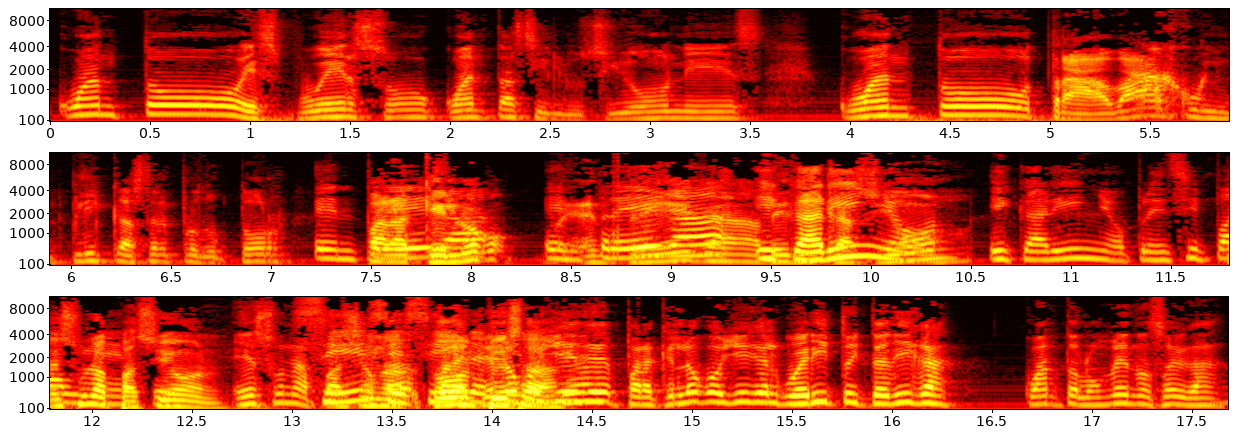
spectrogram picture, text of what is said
cuánto esfuerzo, cuántas ilusiones, cuánto trabajo implica ser productor Entrega, para que luego entrega, entrega, y cariño y cariño principalmente es una pasión. Es una Sí, pasión. sí, sí, para, que luego llegue, para que luego llegue el güerito y te diga, ¿cuánto lo menos, oiga?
